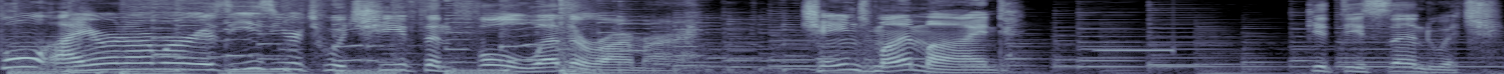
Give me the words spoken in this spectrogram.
Full iron armor is easier to achieve than full leather armor. Change my mind. Get the sandwich.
